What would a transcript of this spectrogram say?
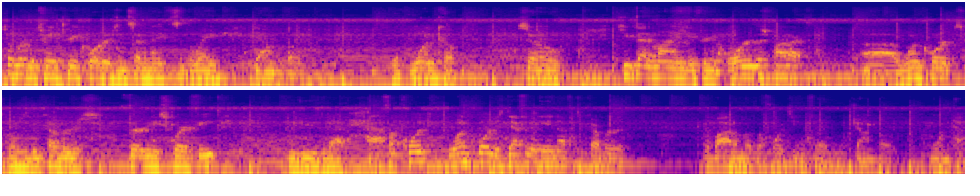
somewhere between three quarters and seven eighths of the way down the boat with one coat. So keep that in mind if you're going to order this product. Uh, one quart supposedly covers 30 square feet. We've used about half a quart. One quart is definitely enough to cover the bottom of a 14 foot jon boat one time.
